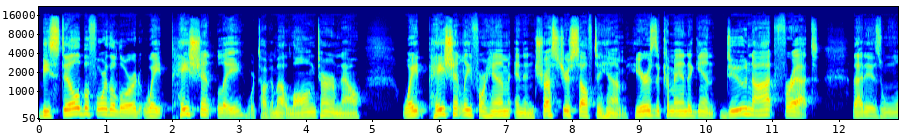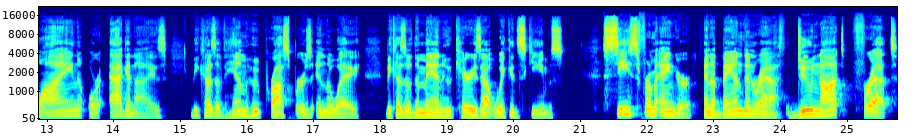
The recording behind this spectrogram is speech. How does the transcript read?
Be still before the Lord, wait patiently. We're talking about long term now. Wait patiently for him and entrust yourself to him. Here's the command again do not fret, that is, whine or agonize because of him who prospers in the way, because of the man who carries out wicked schemes. Cease from anger and abandon wrath. Do not fret.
